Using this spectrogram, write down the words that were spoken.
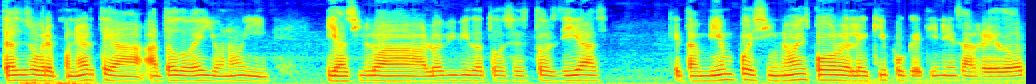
te hace sobreponerte a, todo ello, ¿no? Y, y así lo, lo he vivido todos estos días, que también pues si no es por el equipo que tienes alrededor,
